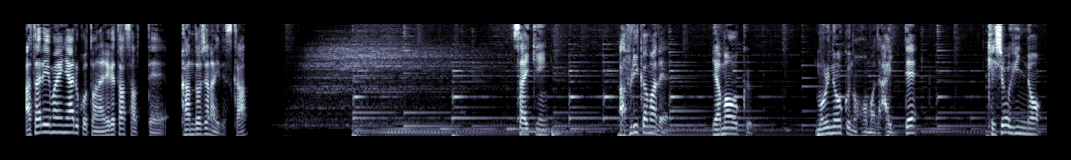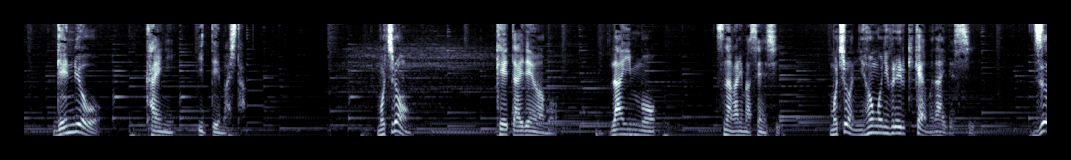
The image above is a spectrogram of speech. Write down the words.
当たり前にあることのありがたさって感動じゃないですか？最近アフリカまで山奥森の奥の方まで入って化粧品の原料を買いに行っていました。もちろん携帯電話も LINE もつながりませんしもちろん日本語に触れる機会もないですしず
